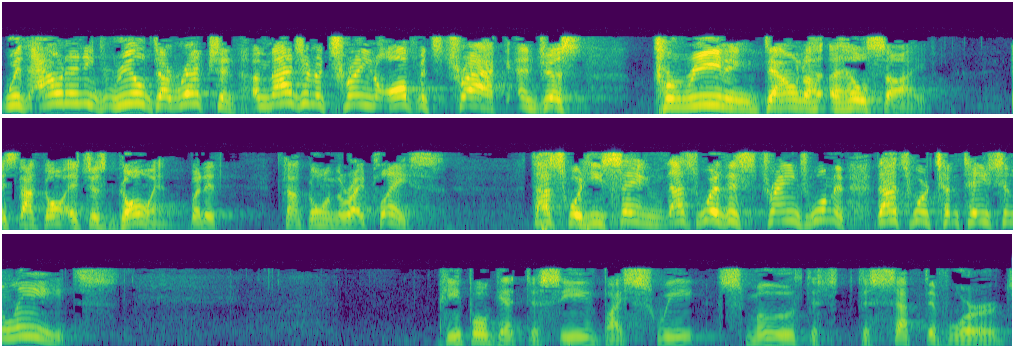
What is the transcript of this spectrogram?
without any real direction. Imagine a train off its track and just careening down a, a hillside. It's not going, it's just going, but it, it's not going the right place. That's what he's saying. That's where this strange woman, that's where temptation leads. People get deceived by sweet, smooth, deceptive words.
